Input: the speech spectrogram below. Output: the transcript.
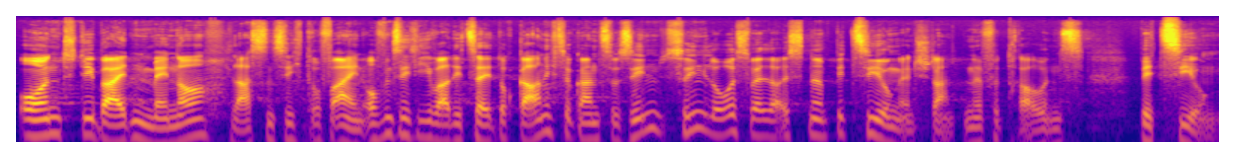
Und die beiden Männer lassen sich darauf ein. Offensichtlich war die Zeit doch gar nicht so ganz so sinn, sinnlos, weil da ist eine Beziehung entstanden, eine Vertrauensbeziehung.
